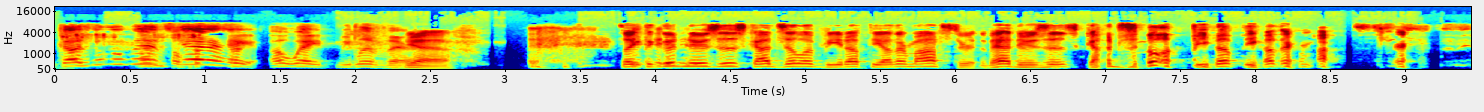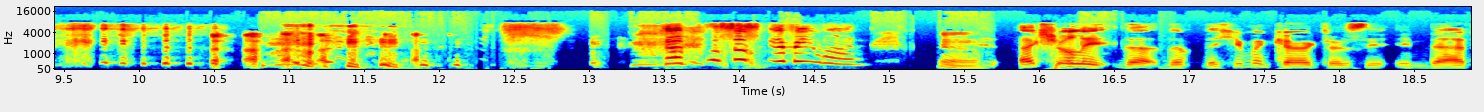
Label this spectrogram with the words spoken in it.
Godzilla wins! Yay! Oh wait, we live there. Yeah. It's like the good news is Godzilla beat up the other monster. The bad news is Godzilla beat up the other monster. God blesses everyone. Yeah. Actually, the, the, the human characters in that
